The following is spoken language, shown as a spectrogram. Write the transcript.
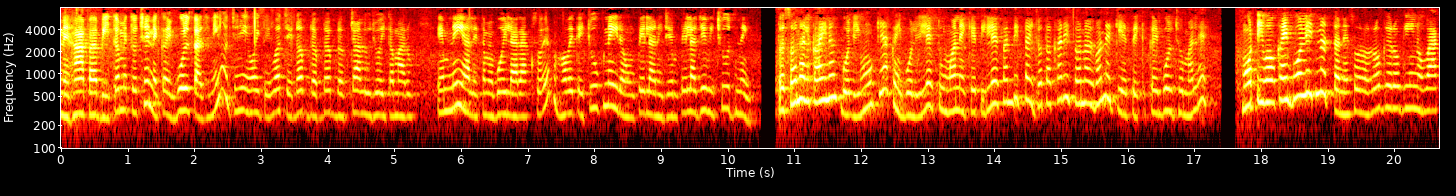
અને હા ભાભી, તમે તો છે ને કંઈ બોલતા જ નહીં હો, જે હોય તે વચ્ચે ડબ ડબ ડબ ડબ ચાલુ જ હોય તમારું. એમ નહીં હાલે તમે બોયલા રાખશો એમ. હવે કંઈ ચૂપ નહીં રહું, પેલાની જેમ પેલા જેવી છું જ નહીં. તો સોનલ કાંઈ નથી બોલી, હું ક્યાં કંઈ બોલી? લે તું મને કહેતી, લે સંદીપભાઈ જો તો ખરી સોનલ મને કહે કે કંઈ બોલજો માં લે મોટી વહુ કંઈ બોલી જ નથી તને. સોરો રોગે રોગીનો વાક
